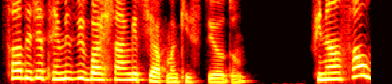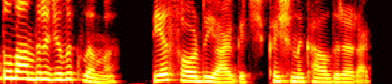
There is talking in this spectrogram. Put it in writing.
Sadece temiz bir başlangıç yapmak istiyordum. Finansal dolandırıcılıkla mı? diye sordu yargıç kaşını kaldırarak.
